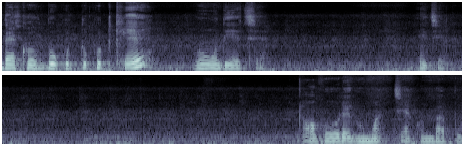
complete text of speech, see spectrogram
দেখো বুকুট টুকুট খেয়ে ঘুমু দিয়েছে। এই যে। অঘরে ঘুমাচ্ছে এখন বাপু।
